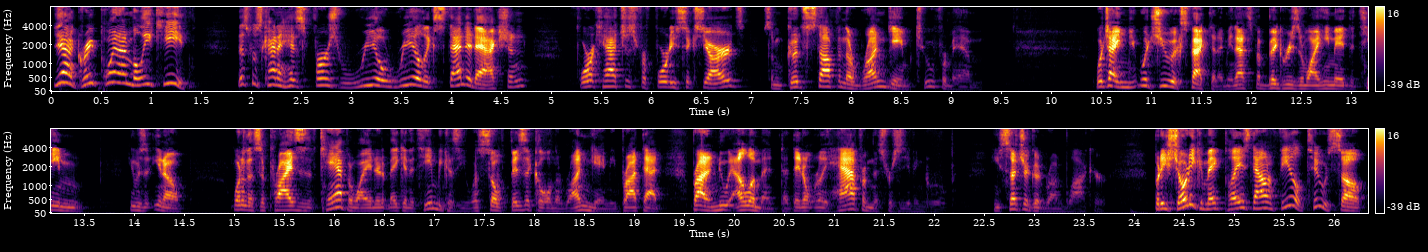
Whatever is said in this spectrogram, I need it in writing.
Yeah, great point on Malik Heath. This was kind of his first real, real extended action. Four catches for 46 yards. Some good stuff in the run game too from him, which I which you expected. I mean, that's a big reason why he made the team. He was, you know, one of the surprises of camp and why he ended up making the team because he was so physical in the run game. He brought that brought a new element that they don't really have from this receiving group. He's such a good run blocker, but he showed he can make plays downfield too. So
